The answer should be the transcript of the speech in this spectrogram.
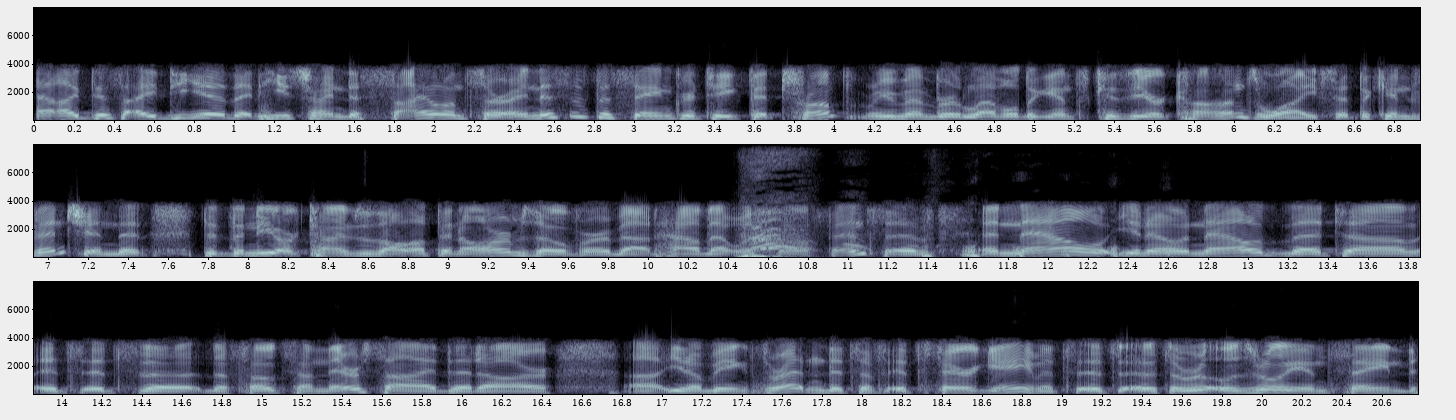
And, like this idea that he's trying to silence her, and this is the same critique that Trump, remember, leveled against Khizr Khan's wife at the convention. That that the New York Times was all up in arms over about how that was so offensive. And now, you know, now that um, it's it's the the folks on their side that are, uh, you know, being threatened, it's a it's fair game. It's it's it's a, re- it was really insane to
